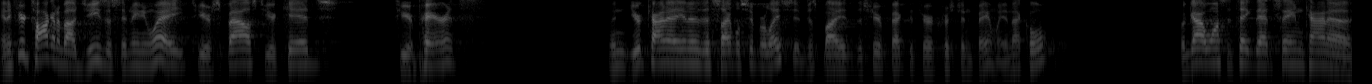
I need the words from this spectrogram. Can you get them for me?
And if you're talking about Jesus in any way to your spouse, to your kids, to your parents, then you're kind of in a discipleship relationship just by the sheer fact that you're a Christian family. Isn't that cool? But God wants to take that same kind of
